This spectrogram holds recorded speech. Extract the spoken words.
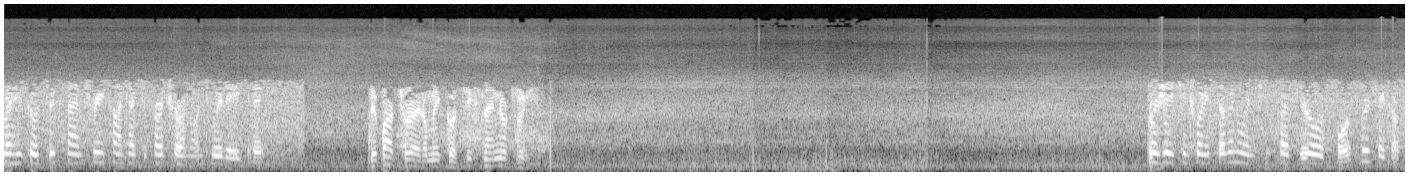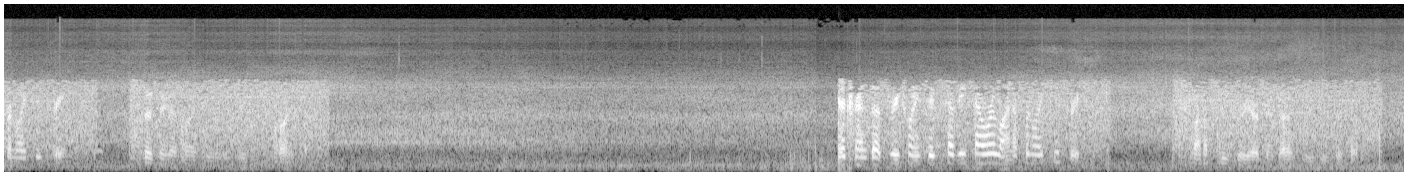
Mexico 693, contact departure on 1288, good. Departure right, Omega 6903. Rouge 1827, wind 250 at 4, clear takeoff runway 23. Clear takeoff runway 23, 47. Air Transat 326 Heavy Tower, line up runway 23. Line up 23, Air Canada 3247.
